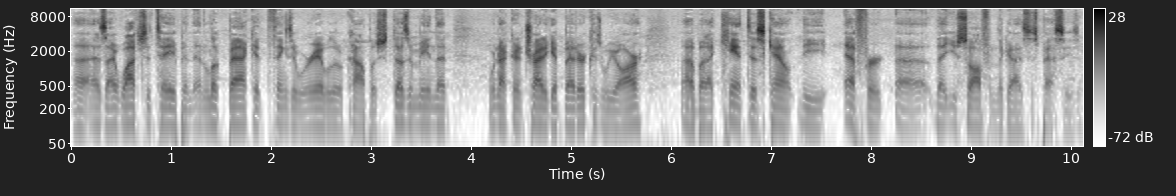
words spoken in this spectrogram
uh, as I watch the tape and, and look back at things that we're able to accomplish. Doesn't mean that we're not going to try to get better because we are, uh, but I can't discount the effort uh, that you saw from the guys this past season.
